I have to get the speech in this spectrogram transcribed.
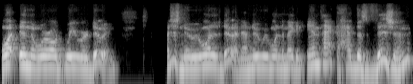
what in the world we were doing. I just knew we wanted to do it i knew we wanted to make an impact. I had this vision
